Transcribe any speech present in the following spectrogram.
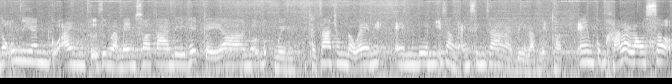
ngẫu nhiên của anh tự dưng làm em xoa tan đi hết cái uh, nỗi bực mình. Thật ra trong đầu em ấy em luôn nghĩ rằng anh sinh ra là để làm nghệ thuật. Em cũng khá là lo sợ.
